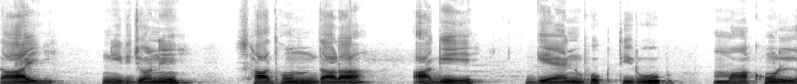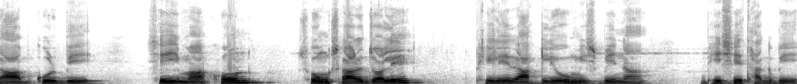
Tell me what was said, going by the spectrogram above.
তাই নির্জনে সাধন দ্বারা আগে জ্ঞান ভক্তিরূপ মাখন লাভ করবে। সেই মাখন সংসার জলে ফেলে রাখলেও মিশবে না, ভেসে থাকবে।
